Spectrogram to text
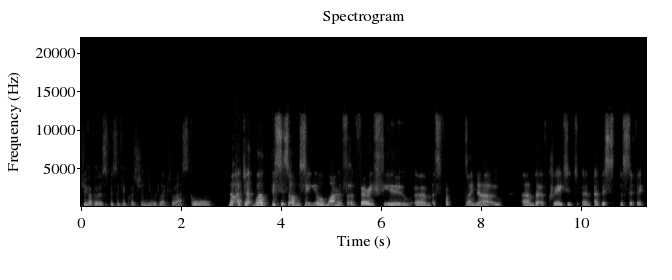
do you have a specific question you would like to ask or? No i just well this is obviously you're one of, of very few um, as far as i know um, that have created an, a, this specific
